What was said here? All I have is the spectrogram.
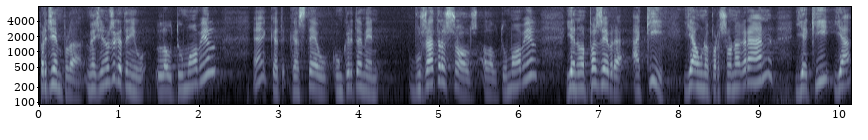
Per exemple, imagineu que teniu l'automòbil, eh, que, que esteu concretament vosaltres sols a l'automòbil i en el pessebre aquí hi ha una persona gran i aquí hi ha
